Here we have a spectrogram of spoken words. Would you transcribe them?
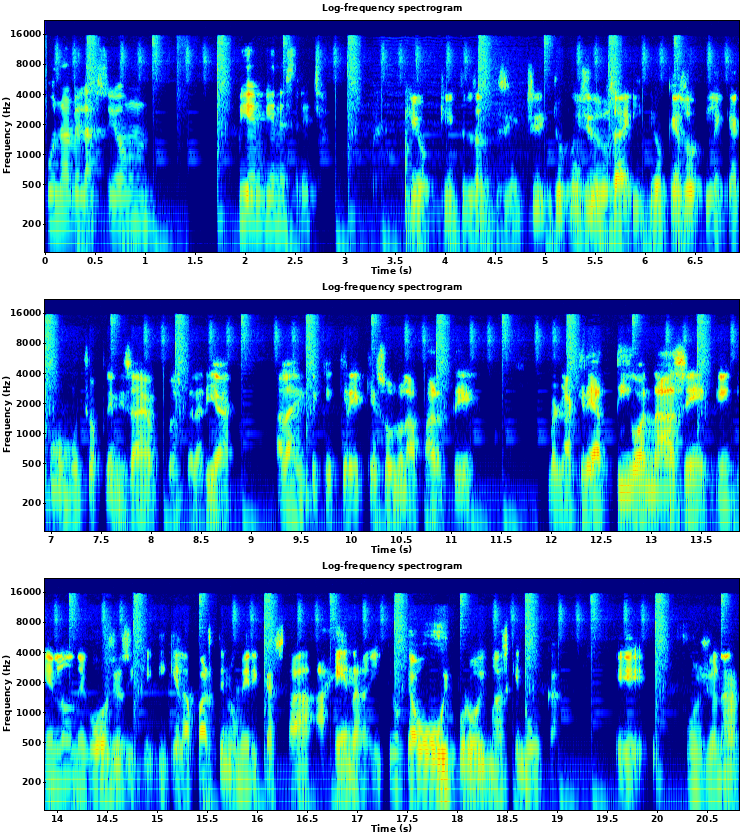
una relación bien, bien estrecha. Qué, qué interesante, sí, yo coincido, o sea, y creo que eso le queda como mucho aprendizaje, pues esperaría a la gente que cree que solo la parte ¿verdad? creativa nace en, en los negocios y que, y que, la parte numérica está ajena. Y creo que hoy por hoy, más que nunca, eh, funciona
